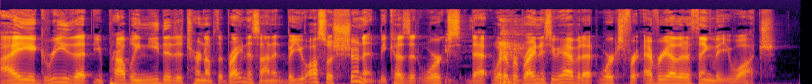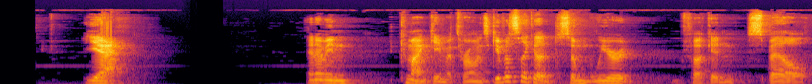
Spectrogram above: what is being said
I agree that you probably needed to turn up the brightness on it, but you also shouldn't because it works that whatever brightness you have it at works for every other thing that you watch. Yeah. And I mean, come on, Game of Thrones, give us like a some weird fucking spell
